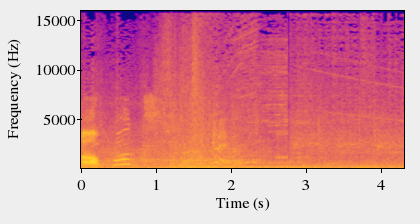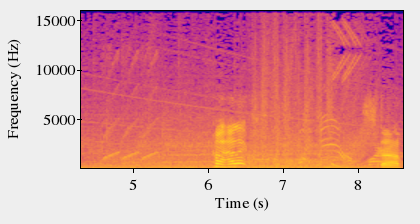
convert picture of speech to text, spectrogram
Oh, what? Hi, Alex. Stop.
